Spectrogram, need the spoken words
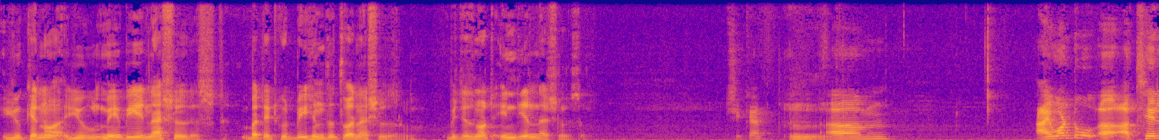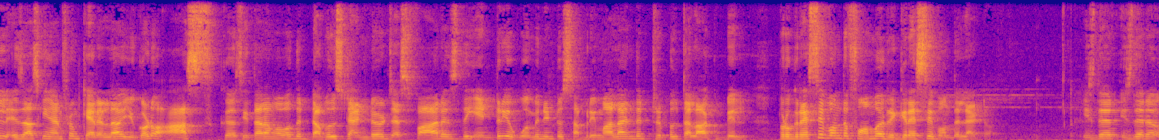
You cannot you may be a nationalist, but it could be Hindutva nationalism, which is not Indian nationalism. Chika, Mm. Um, I want to. Uh, Athil is asking. I'm from Kerala. You got to ask uh, Sitaram about the double standards as far as the entry of women into Sabrimala and the triple talak bill Progressive on the former, regressive on the latter. Is there is there a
